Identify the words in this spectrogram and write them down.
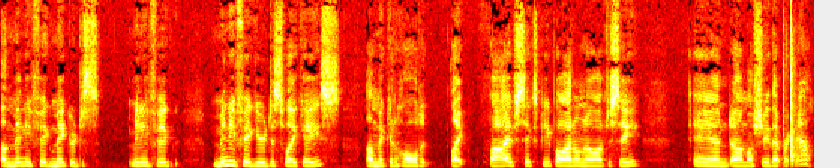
a minifig maker dis minifig minifigure display case. Um, it could hold like five, six people. I don't know. I'll have to see and um, I'll show you that right now.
